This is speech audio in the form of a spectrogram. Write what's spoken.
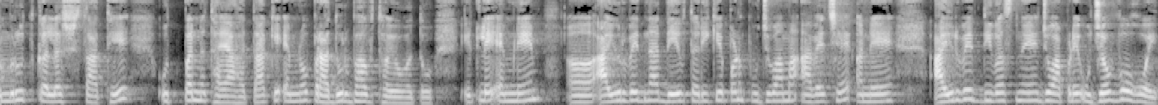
અમૃત કલશ સાથે ઉત્પન્ન થયા હતા કે એમનો પ્રાદુર્ભાવ થયો હતો. એટલે એમને આયુર્વેદના દેવ તરીકે પણ પૂજવામાં આવે છે અને આયુર્વેદ દિવસને જો આપણે ઉજવવો હોય,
